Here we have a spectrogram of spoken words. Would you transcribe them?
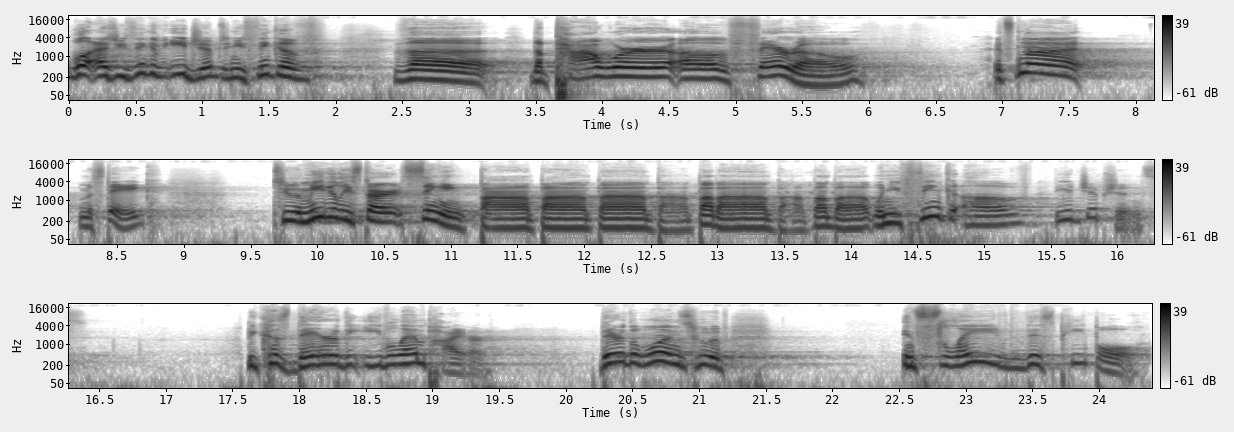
Well, as you think of Egypt and you think of the, the power of Pharaoh, it's not a mistake to immediately start singing bam, bam, bam, bam, bam, bam, bam, bam, bam, when you think of the Egyptians. Because they're the evil empire. They're the ones who have enslaved this people,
